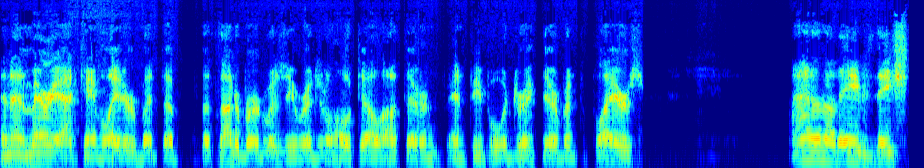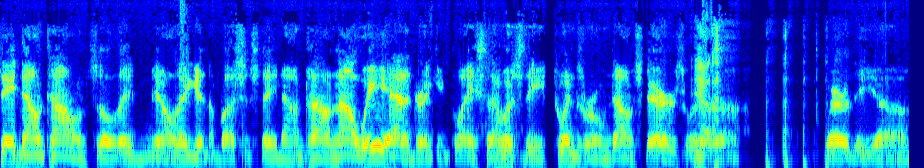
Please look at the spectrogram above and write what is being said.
and then Marriott came later. But the the Thunderbird was the original hotel out there, and, and people would drink there. But the players, I don't know, they they stayed downtown, so they you know they get in a bus and stay downtown. Now we had a drinking place that was the Twins room downstairs, where yeah. uh, where the uh,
